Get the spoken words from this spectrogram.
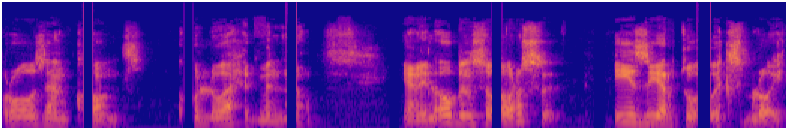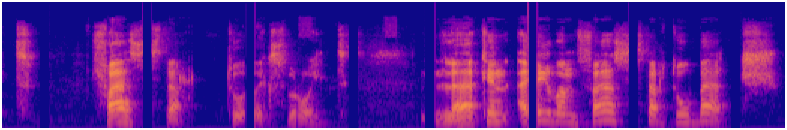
pros and cons كل واحد منهم. يعني ال open source easier to exploit faster to exploit. لكن أيضا faster to patch.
